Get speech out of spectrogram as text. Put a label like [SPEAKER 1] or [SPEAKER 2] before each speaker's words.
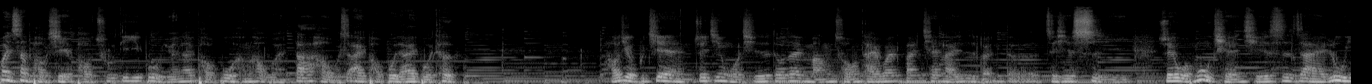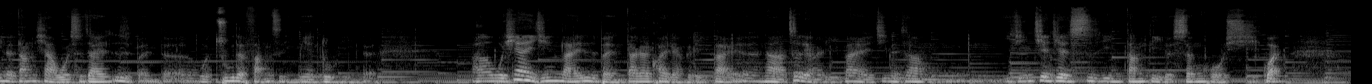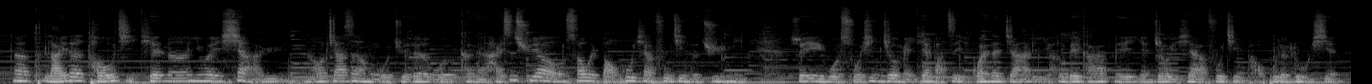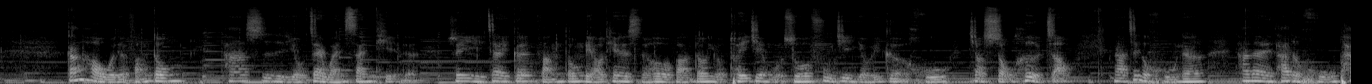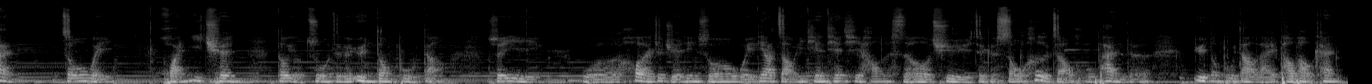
[SPEAKER 1] 换上跑鞋，跑出第一步，原来跑步很好玩。大家好，我是爱跑步的艾伯特。好久不见，最近我其实都在忙从台湾搬迁来日本的这些事宜，所以我目前其实是在录音的当下，我是在日本的我租的房子里面录音的。啊、我现在已经来日本大概快两个礼拜了，那这两个礼拜基本上已经渐渐适应当地的生活习惯。那来的头几天呢，因为下雨，然后加上我觉得我可能还是需要稍微保护一下附近的居民，所以我索性就每天把自己关在家里，喝杯咖啡，研究一下附近跑步的路线。刚好我的房东他是有在玩三铁的，所以在跟房东聊天的时候，房东有推荐我说附近有一个湖叫守鹤沼，那这个湖呢，它在它的湖畔周围环一圈。都有做这个运动步道，所以我后来就决定说，我一定要找一天天气好的时候去这个守鹤沼湖畔的运动步道来跑跑看。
